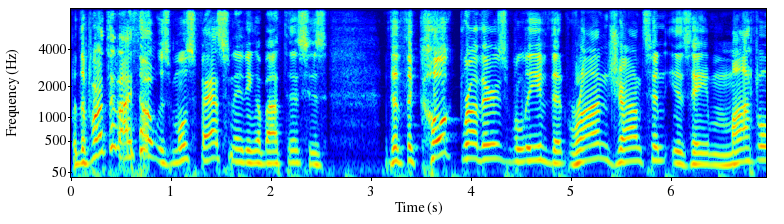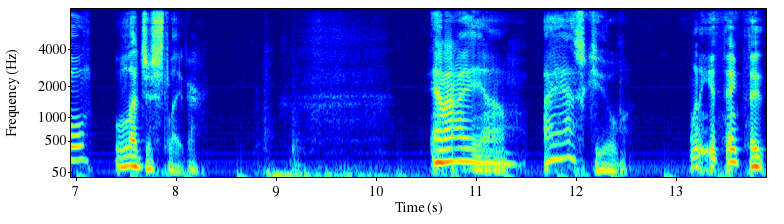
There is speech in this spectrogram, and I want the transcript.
But the part that I thought was most fascinating about this is that the Koch brothers believe that Ron Johnson is a model legislator. And I, uh, I ask you, what do you think that,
